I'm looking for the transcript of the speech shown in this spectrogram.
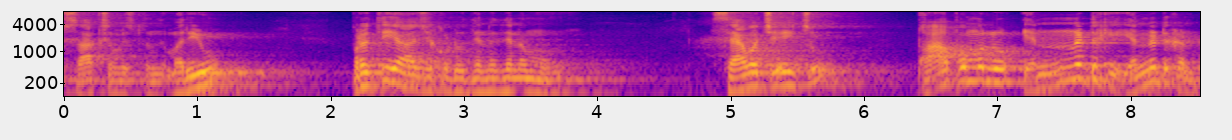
సాక్ష్యం ఇస్తుంది మరియు ప్రతి యాజకుడు దినదినము సేవ చేయొచ్చు పాపములు ఎన్నటికి ఎన్నటికంట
